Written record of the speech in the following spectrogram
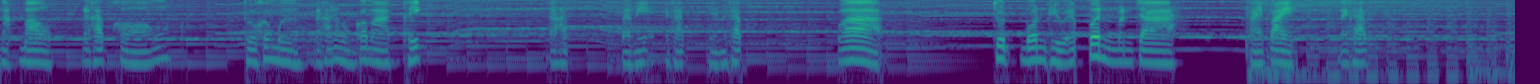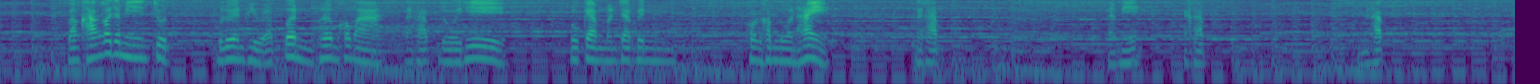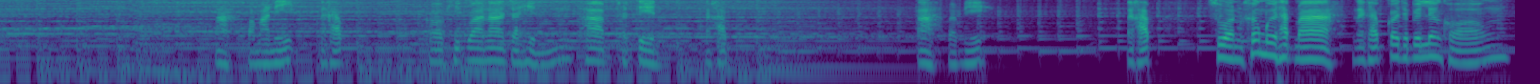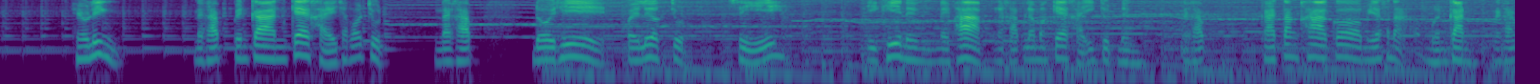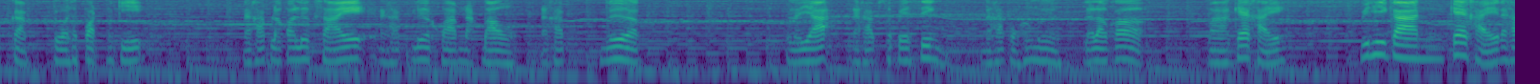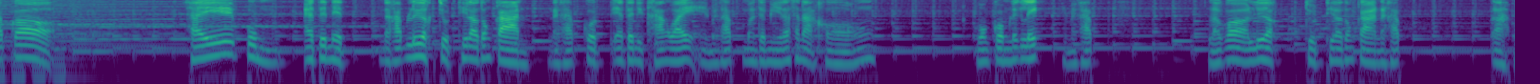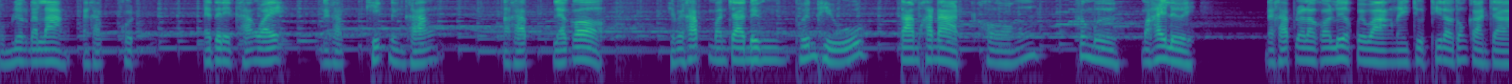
หนักเบานะครับของตัวเครื่องมือนะครับแล้วผมก็มาคลิกนะครับ แบบนี้นะครับเห็นไหมครับ ว่าจุดบนผิวแอปเปิลมันจะหายไปนะครับ บางครั้งก็จะมีจุด บริเวณผิวแอปเปิลเพิ่มเข้ามานะครับ โดยที่โปรแกรมมันจะเป็นคนคำนวณให้นะครับ แบบนี้นะครับเห็นไหมครับอะประมาณนี้นะครับ ก็คิดว่าน่าจะเห็นภาพชัดเจนนะครับอะแบบนี้นะครับ ส่วนเครื่องมือถัดมานะครับ ก็จะเป็นเรื่องของ Healing นะครับ เป็นการแก้ไขเฉพาะจุดนะครับ โดยที่ไปเลือกจุดสีอีกที่หนึ่งในภาพนะครับ แล้วมาแก้ไขอีกจุดหนึ่งนะครับ การตั้งค่าก็มีลักษณะเหมือนกันนะครับ กับตัวสปอตเมื่อกี้นะครับ แล้วก็เลือกไซส์นะครับ เลือกความหนักเบานะครับ เลือกระยะนะครับ spacing นะครับของเครื่องมือ แล้วเราก็มาแก้ไข วิธีการแก้ไขนะครับก็ ใช้ปุ่ม alternate นะครับ เลือกจุดที่เราต้องการนะครับ กด alternate ค้างไว้เห็นไหมครับ มันจะมีลักษณะของวงกลมเล็กๆ เห็นไหมครับ แล้วก็เลือกจุดที่เราต้องการนะครับ อะผมเลือกด้านล่างนะครับ กด alternate ค้างไว้นะครับ คลิกหนึ่งครั้งนะครับ แล้วก็เห็นไหมครับ มันจะดึงพื้นผิวตามขนาดของเครื่องมือมาให้เลยนะครับ แล้วเราก็เลือกไปวางในจุดที่เราต้องการจะ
